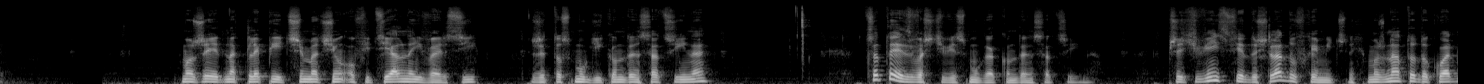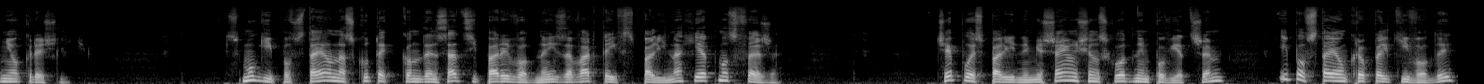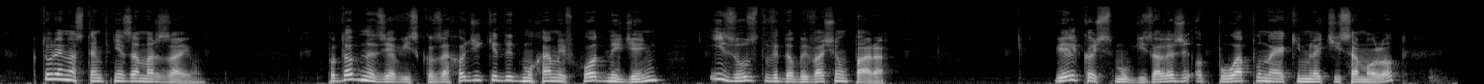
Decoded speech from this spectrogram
Może jednak lepiej trzymać się oficjalnej wersji, że to smugi kondensacyjne? Co to jest właściwie smuga kondensacyjna? Przeciwieństwie do śladów chemicznych można to dokładnie określić. Smugi powstają na skutek kondensacji pary wodnej zawartej w spalinach i atmosferze. Ciepłe spaliny mieszają się z chłodnym powietrzem i powstają kropelki wody, które następnie zamarzają. Podobne zjawisko zachodzi, kiedy dmuchamy w chłodny dzień i z ust wydobywa się para. Wielkość smugi zależy od pułapu, na jakim leci samolot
